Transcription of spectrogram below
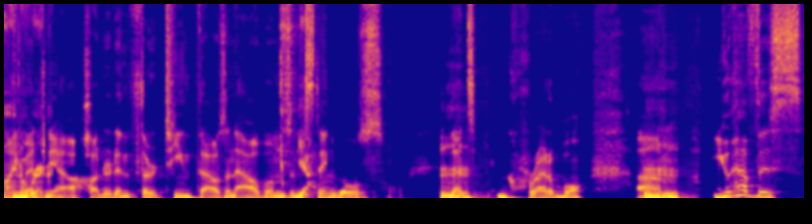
vinyl record. Yeah, 113,000 albums and Yeah. singles. Mhm. That's incredible. Um, You have this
